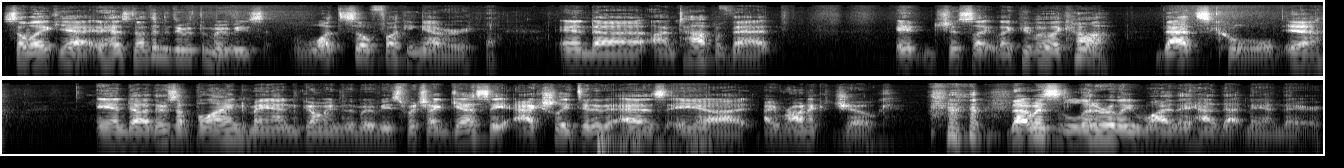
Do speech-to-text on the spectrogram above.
So like, yeah, it has nothing to do with the movies whatso fucking ever. And uh, on top of that, it just like like people are like, huh, that's cool. Yeah. And uh, there's a blind man going to the movies, which I guess they actually did it as a uh, ironic joke. that was literally why they had that man there.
